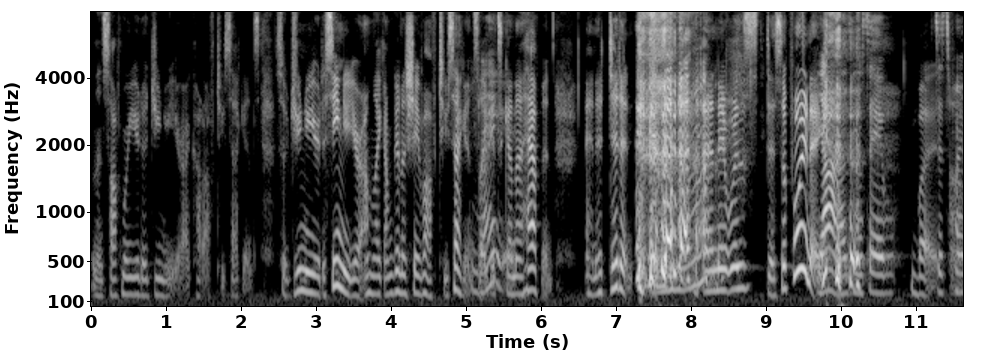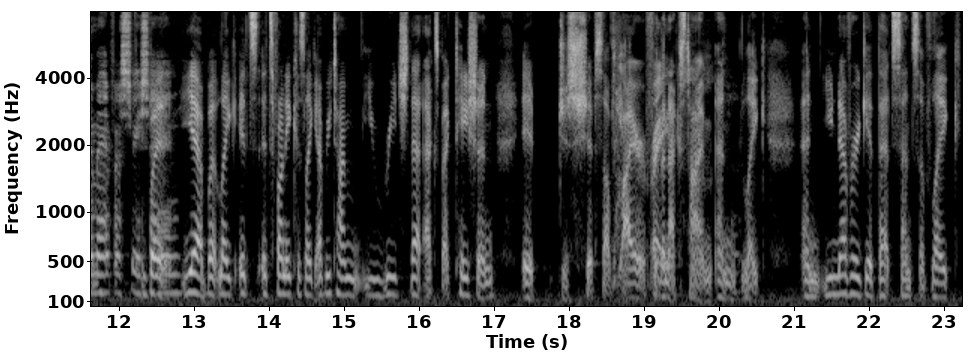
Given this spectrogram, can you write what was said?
and then sophomore year to junior year I cut off two seconds. So junior year to senior year I'm like I'm gonna shave off two seconds, like it's gonna happen, and it didn't, Mhm. and it was disappointing. yeah, I was gonna say but um, disappointment, frustration. but yeah, but like it's it's funny because like every time you reach that expectation, it just shifts up Yeah, higher for the next time, and like, and you never get that sense of like,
